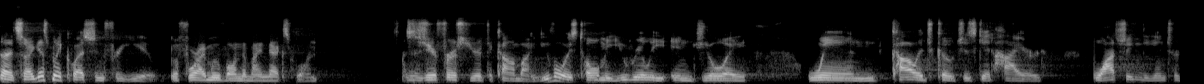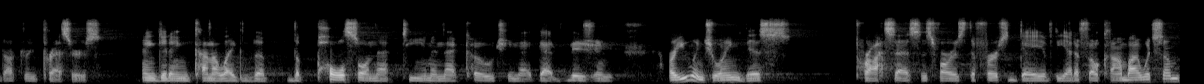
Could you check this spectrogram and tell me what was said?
All right. So I guess my question for you before I move on to my next one this is your first year at the combine. You've always told me you really enjoy when college coaches get hired, watching the introductory pressers and getting kind of like the the pulse on that team and that coach and that that vision. Are you enjoying this process as far as the first day of the NFL Combine, which some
